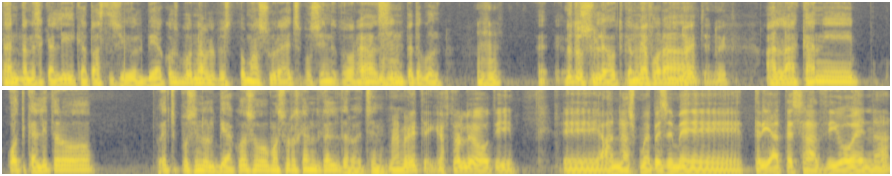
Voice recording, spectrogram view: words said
αν ήταν σε καλή κατάσταση ο Ολυμπιακός, μπορεί να βλέπεις το Μασούρα έτσι όπως είναι τώρα, συν πέντε γκολ. Ε, το αυτό σου λέω ότι καμιά Ναι, φορά. εννοείται, εννοείται. Αλλά κάνει ό,τι καλύτερο. Έτσι όπω είναι ο Ολυμπιακός, ο Μασούρας κάνει ό,τι καλύτερο, έτσι. Εννοείται. Γι' αυτό λέω ότι ε, αν ας πούμε παίζει με 3-4-2-1,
